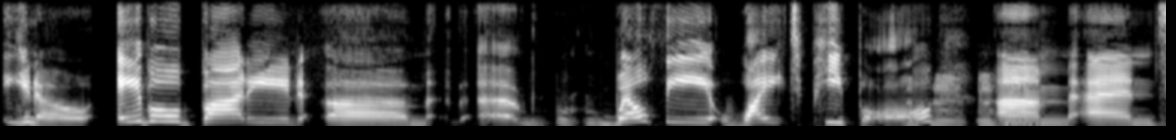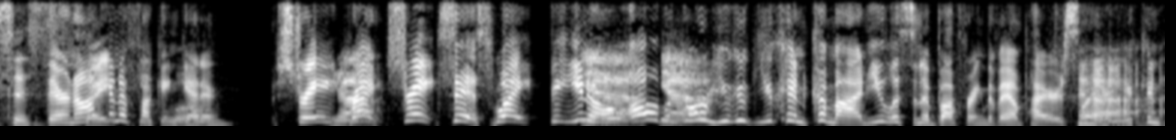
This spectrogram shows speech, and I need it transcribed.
you know able-bodied um uh, wealthy white people Mhm, mhm. um and Cis they're not gonna fucking get it people. Straight Yeah. right straight cis white but you know Yeah, all the yeah. go you you can come on you listen to buffering the vampire slayer you can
